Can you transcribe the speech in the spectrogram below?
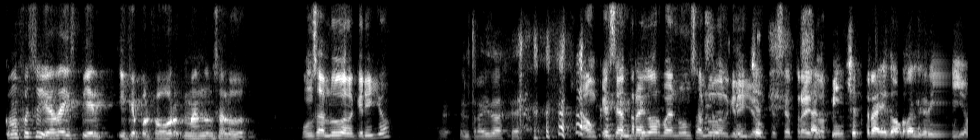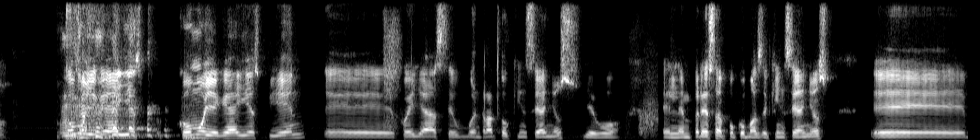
¿cómo fue su llegada a ESPN? Y que por favor mande un saludo. Un saludo al grillo. El traidor. Aunque sea traidor, bueno, un saludo al grillo, aunque sea traidor. El pinche traidor del grillo. ¿Cómo llegué a ESPN? ¿Cómo llegué a ESPN? Eh, fue ya hace un buen rato, 15 años. Llevo en la empresa poco más de 15 años. Eh,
